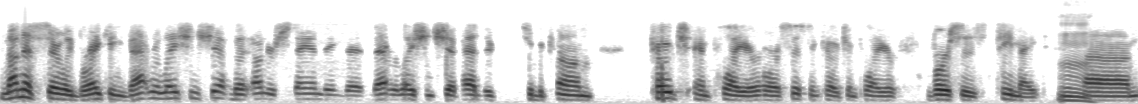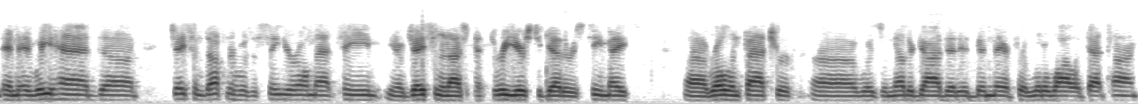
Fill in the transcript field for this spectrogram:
not necessarily breaking that relationship, but understanding that that relationship had to, to become coach and player or assistant coach and player versus teammate. Mm. Um, and, and we had uh, Jason Dufner was a senior on that team. You know, Jason and I spent three years together as teammates. Uh, Roland Thatcher uh, was another guy that had been there for a little while at that time.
